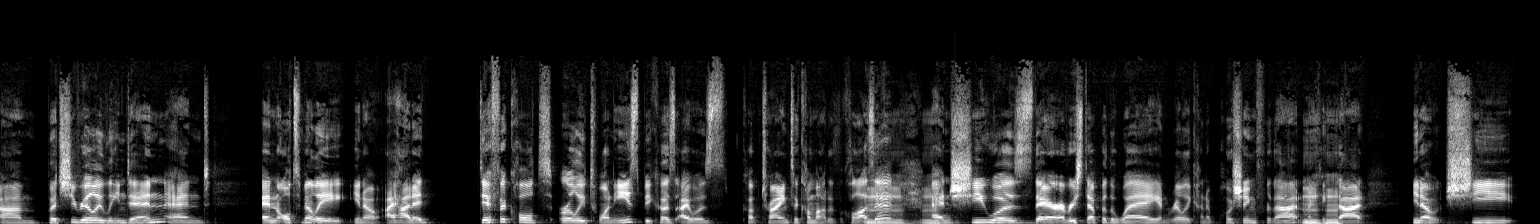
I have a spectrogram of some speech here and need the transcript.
um, but she really leaned in and and ultimately, you know, I had a difficult early 20s because I was co- trying to come out of the closet. Mm-hmm. And she was there every step of the way and really kind of pushing for that. And mm-hmm. I think mm-hmm. that, you know, she,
